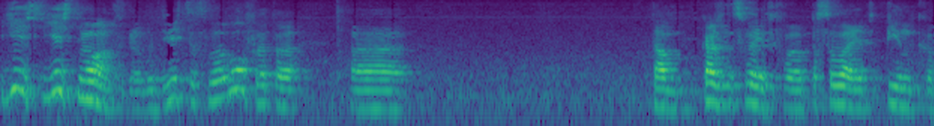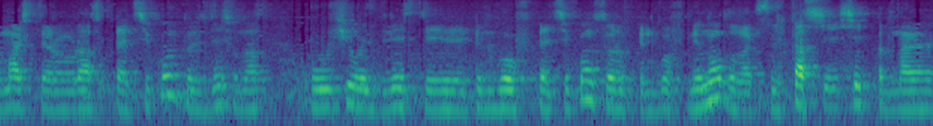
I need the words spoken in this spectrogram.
Есть, есть нюансы, как бы 200 слоев это э, там каждый слейв э, посылает пинг мастеру раз в 5 секунд, то есть здесь у нас получилось 200 пингов в 5 секунд, 40 пингов в минуту, так слегка сеть под, на,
